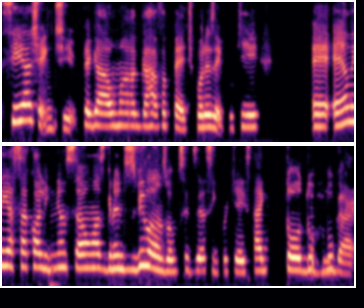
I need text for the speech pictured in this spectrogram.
se a gente pegar uma garrafa PET, por exemplo, que é, ela e a sacolinha são as grandes vilãs, vamos dizer assim, porque está em todo uhum. lugar.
